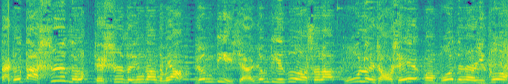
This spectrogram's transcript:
逮着大狮子了，这狮子应当怎么样？扔地下，扔地饿死了。无论找谁，往脖子那儿一搁，啊！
